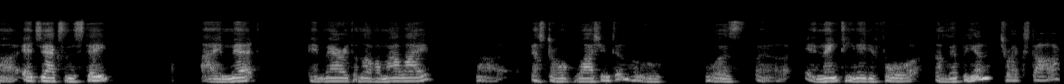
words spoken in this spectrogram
Uh, at Jackson State, I met and married the love of my life, uh, Esther Hope Washington, who was uh, in 1984 Olympian track star,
